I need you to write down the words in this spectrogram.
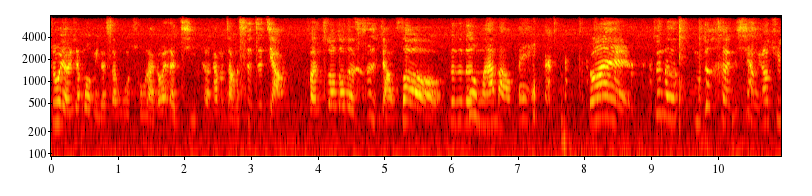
就会有一些莫名的生物出来，都会很奇特，它们长了四只脚，传说中的四脚兽，对对对，数码宝贝，对，真的，我们就很想要去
